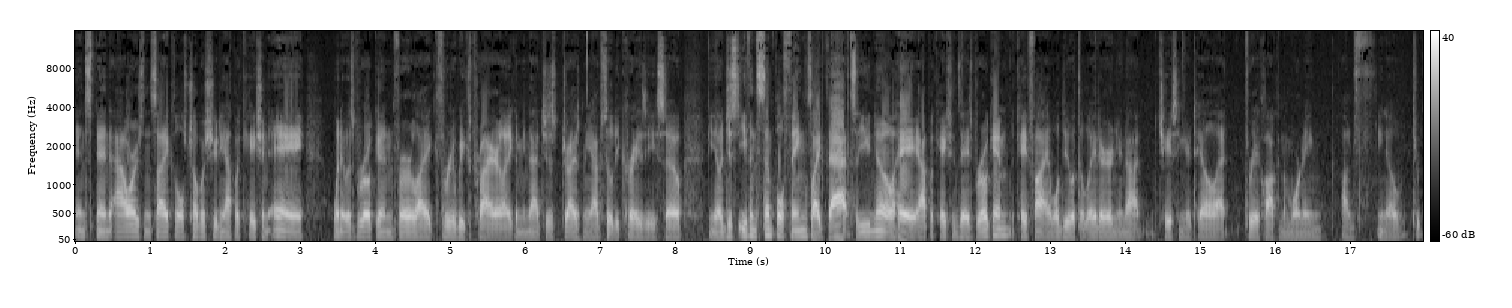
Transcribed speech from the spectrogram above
and spend hours and cycles troubleshooting application A when it was broken for like three weeks prior. Like, I mean, that just drives me absolutely crazy. So, you know, just even simple things like that, so you know, hey, application A is broken. Okay, fine, we'll deal with it later, and you're not chasing your tail at three o'clock in the morning on you know th-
